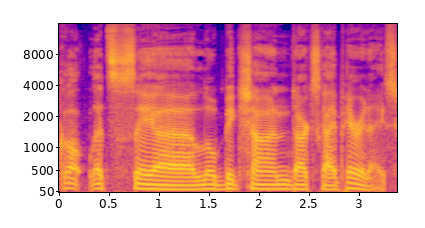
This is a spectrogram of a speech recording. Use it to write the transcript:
got let's say uh, little Big Sean, Dark Sky Paradise.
